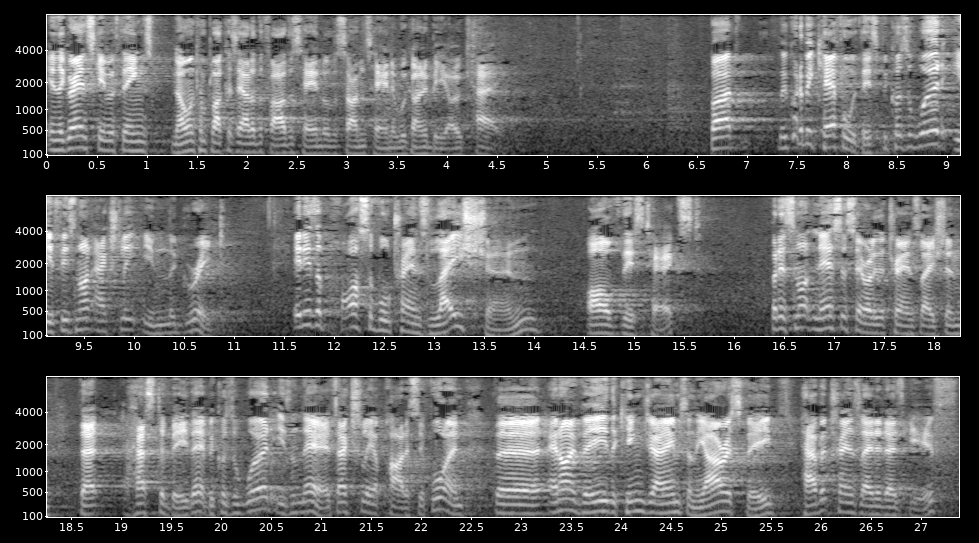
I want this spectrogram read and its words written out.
in the grand scheme of things, no one can pluck us out of the Father's hand or the Son's hand and we're going to be okay. But we've got to be careful with this because the word if is not actually in the Greek. It is a possible translation of this text, but it's not necessarily the translation that has to be there because the word isn't there. It's actually a participle, and the NIV, the King James, and the RSV have it translated as if.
